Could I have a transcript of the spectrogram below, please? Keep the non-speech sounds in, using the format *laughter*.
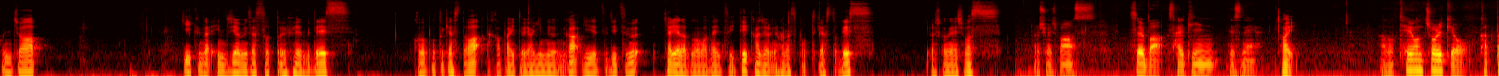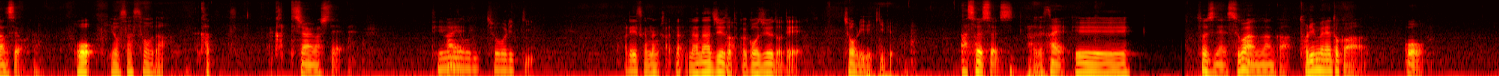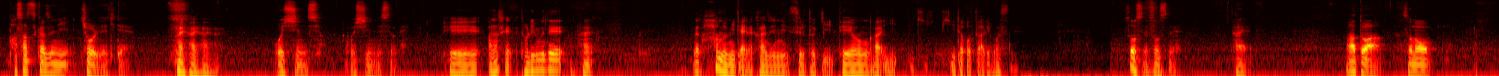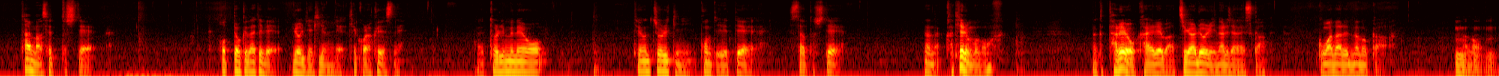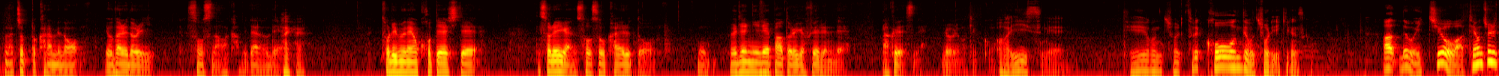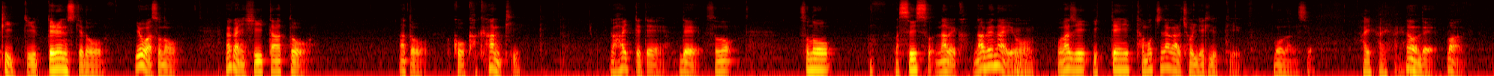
こんにちは。ギークなエンジニアを目指す .fm です。このポッドキャストは、タカパイとヤギヌーンが技術実務、キャリアなどの話題についてカジュアルに話すポッドキャストです。よろしくお願いします。よろしくお願いしますそういえば最近ですねはい。あの低温調理器を買ったんですよお、良さそうだ。買っ買ってしまいまして低温調理器。あれですか、なんかな70度とか50度で調理できる。あそうですそうです。ですか？はい。えそうですね。すごいあのなんか鶏胸とかをパサつかずに調理できてー、はいはいはいはい。美味しいんですよ。美味しいんですよね。えー、あ、確かに鶏胸、はい。なんかハムみたいな感じにするとき低温がいいって聞聞いたことありますね。そうですねそうですね。はいあとはそのタイマーセットして放っておくだけで料理できるんで結構楽ですね。鶏胸を低温調理器にポンって入れてスタートしてなんだかけるもの？*laughs* なんかタレを変えれば違う料理になるじゃないですか。ごまだれなのか。うんうんあの、ちょっと辛めのよだれ鶏ソースなのかみたいなので、はいはい。鶏胸を固定してでそれ以外のソースを変えるともう無限にレパートリーが増えるんで楽ですね。料理も結構。あ、いいっすね。低温調理、それ高温でも調理できるんですか？あでも一応は低温調理器って言ってるんですけど要はその中にヒーターとあとこう攪拌機が入っててでそのその、まあ、水槽鍋か。鍋内を同じ一定に保ちながら調理できるっていうものなんですよ。はいはいはい。なのでまあ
